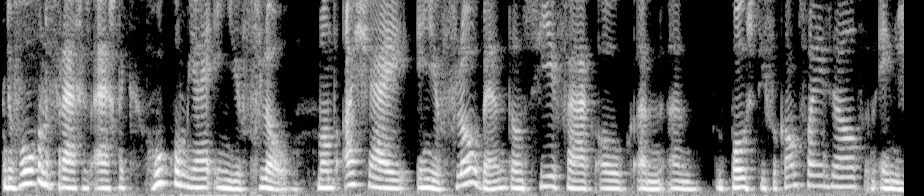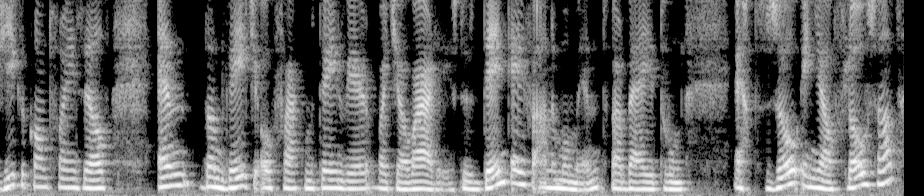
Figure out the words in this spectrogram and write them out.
de volgende vraag is eigenlijk: hoe kom jij in je flow? Want als jij in je flow bent, dan zie je vaak ook een, een, positieve kant van jezelf, een energieke kant van jezelf. En dan weet je ook vaak meteen weer wat jouw waarde is. Dus denk even aan een moment waarbij je toen echt zo in jouw flow zat.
